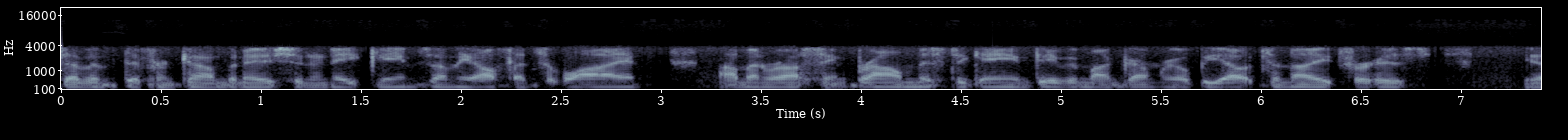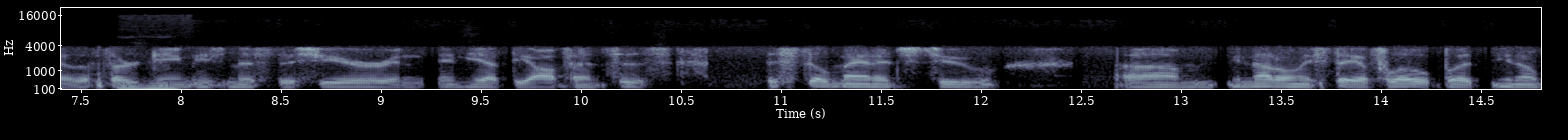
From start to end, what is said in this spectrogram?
seventh different combination in eight games on the offensive line. Amon-Ra St. Brown missed a game. David Montgomery will be out tonight for his you know the 3rd mm-hmm. game he's missed this year, and and yet the offense has has still managed to um, not only stay afloat, but you know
